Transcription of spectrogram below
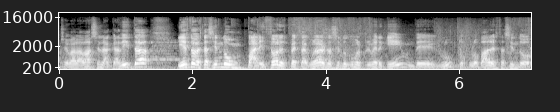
Se va a la base la cadita Y esto está siendo un palizón espectacular Está siendo como el primer game de Top global, está siendo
